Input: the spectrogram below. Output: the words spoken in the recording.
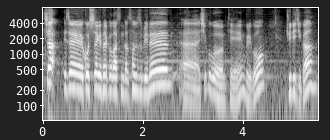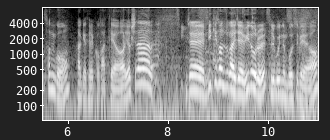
자 이제 곧 시작이 될 것 같습니다. 선수비는 아, 19금 팀 그리고 GDG가 선공하게 될 것 같아요. 역시나 이제 미키 선수가 이제 위도를 들고 있는 모습이에요.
